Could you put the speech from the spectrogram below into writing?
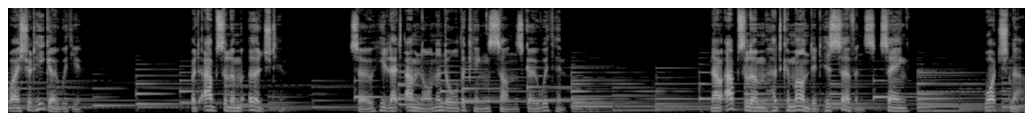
Why should he go with you? But Absalom urged him. So he let Amnon and all the king's sons go with him. Now Absalom had commanded his servants, saying, Watch now,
